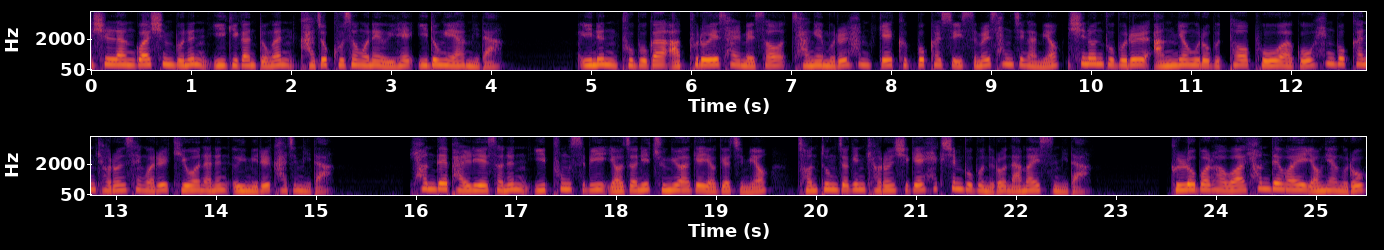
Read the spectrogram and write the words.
신랑과 신부는 이 기간 동안 가족 구성원에 의해 이동해야 합니다. 이는 부부가 앞으로의 삶에서 장애물을 함께 극복할 수 있음을 상징하며 신혼부부를 악령으로부터 보호하고 행복한 결혼 생활을 기원하는 의미를 가집니다. 현대 발리에서는 이 풍습이 여전히 중요하게 여겨지며 전통적인 결혼식의 핵심 부분으로 남아 있습니다. 글로벌화와 현대화의 영향으로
